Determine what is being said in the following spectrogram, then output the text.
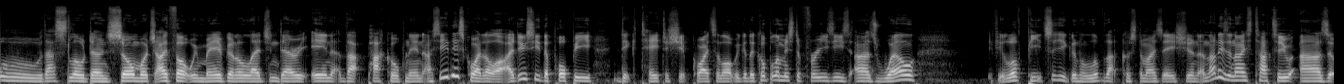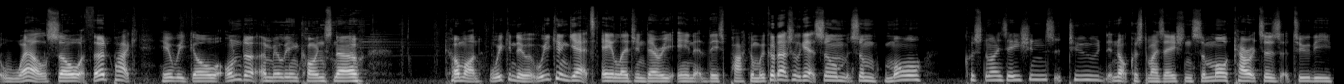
Oh, that slowed down so much. I thought we may have got a legendary in that pack opening. I see this quite a lot. I do see the puppy dictatorship quite a lot. We got a couple of Mr. Freezies as well. If you love pizza, you're going to love that customization. And that is a nice tattoo as well. So, third pack, here we go. Under a million coins now. Come on, we can do it. We can get a legendary in this pack. And we could actually get some, some more customizations to... Not customizations, some more characters to the...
